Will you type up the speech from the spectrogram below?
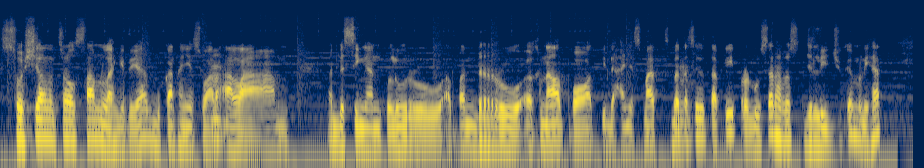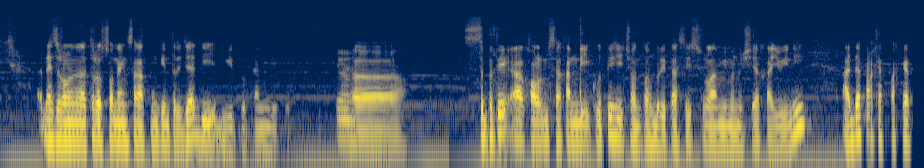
social natural sound lah gitu ya bukan hanya suara Hmm. alam eh, desingan peluru apa deru eh, knalpot tidak hanya sebat- sebatas itu tapi produser harus jeli juga melihat natural natural sound yang sangat mungkin terjadi begitu kan gitu Ya. Eh, seperti eh, kalau misalkan diikuti si contoh berita si Sulami Manusia Kayu ini ada paket-paket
